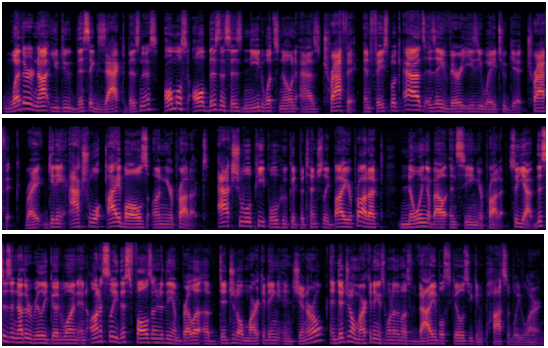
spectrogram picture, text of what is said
Whether or not you do this exact business, almost all businesses need what's known as traffic. And Facebook ads is a very easy way to get traffic, right? Getting actual eyeballs on your product actual people who could potentially buy your product knowing about and seeing your product. So yeah, this is another really good one. And honestly, this falls under the umbrella of digital marketing in general. And digital marketing is one of the most valuable skills you can possibly learn.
